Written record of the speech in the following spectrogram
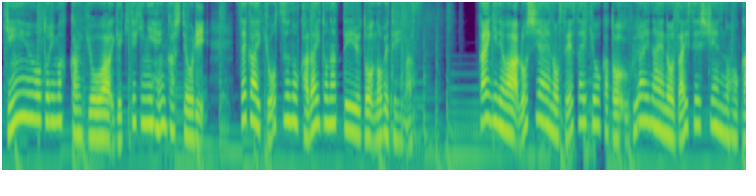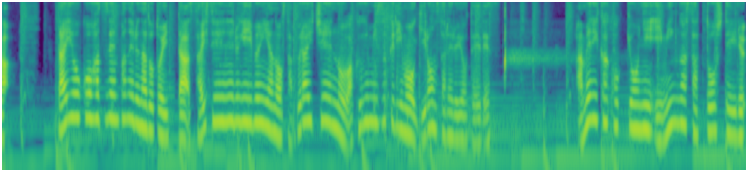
金融を取り巻く環境は劇的に変化しており世界共通の課題となっていると述べています。会議ではロシアへの制裁強化とウクライナへの財政支援のほか、太陽光発電パネルなどといった再生エネルギー分野のサプライチェーンの枠組みづくりも議論される予定です。アメリカ国境に移民が殺到している。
